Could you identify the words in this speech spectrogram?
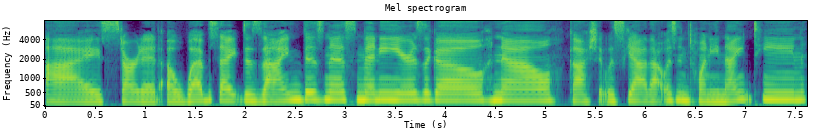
I started a website design business many years ago now. Gosh, it was, yeah, that was in 2019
